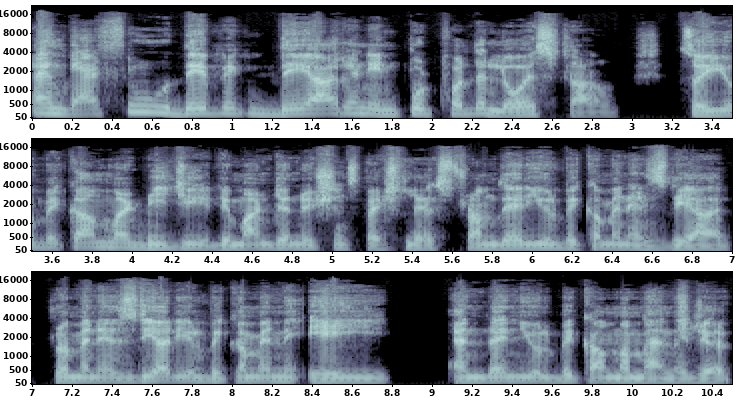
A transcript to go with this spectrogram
And that too, they, be, they are an input for the lowest round. So you become a DG, demand generation specialist. From there, you'll become an SDR. From an SDR, you'll become an AE and then you'll become a manager.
